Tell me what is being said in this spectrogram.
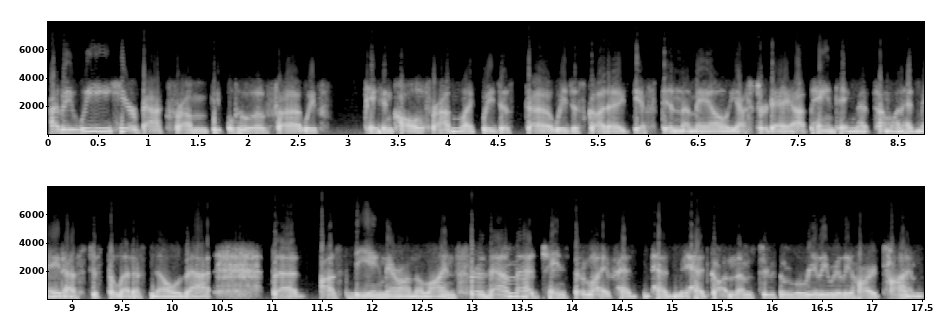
I mean, we hear back from people who have uh, we've taken calls from. Like we just uh, we just got a gift in the mail yesterday, a painting that someone had made us, just to let us know that that us being there on the lines for them had changed their life, had had had gotten them through some really really hard times.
